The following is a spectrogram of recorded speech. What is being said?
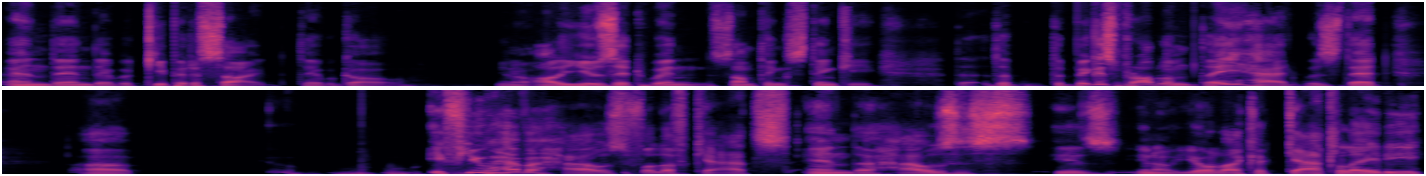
and then they would keep it aside. They would go, you know, I'll use it when something's stinky. The the, the biggest problem they had was that uh, if you have a house full of cats and the house is, is you know you're like a cat lady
